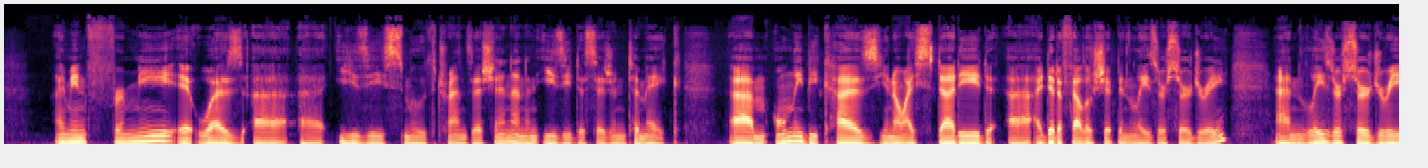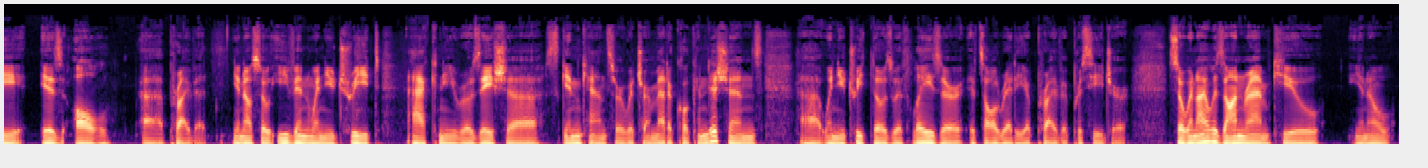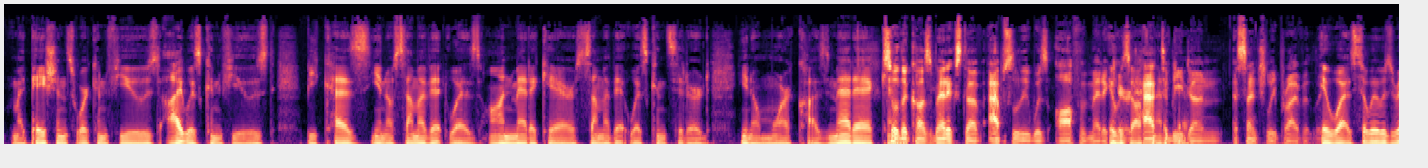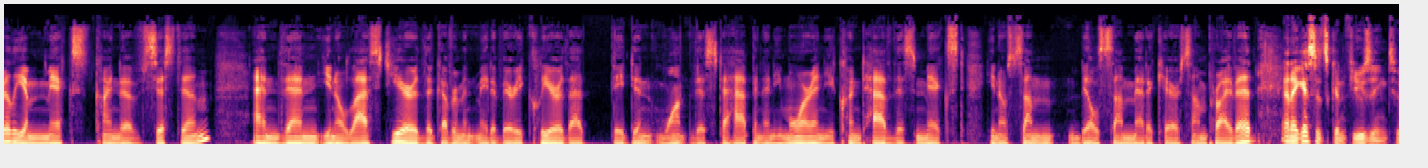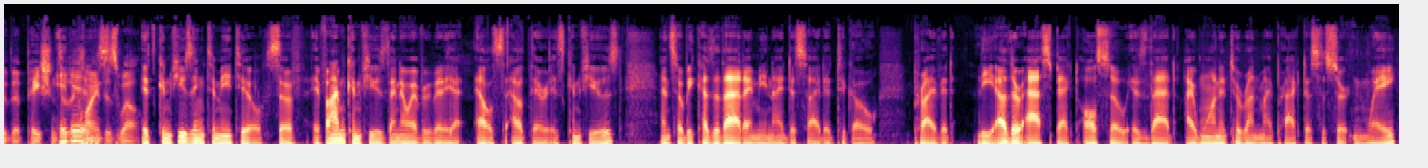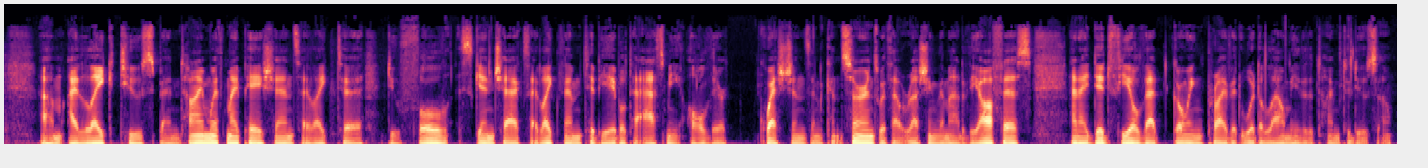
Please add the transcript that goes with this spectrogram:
I mean, for me, it was a, a easy, smooth transition and an easy decision to make. Um, only because you know I studied, uh, I did a fellowship in laser surgery, and laser surgery is all uh, private. You know, so even when you treat acne, rosacea, skin cancer, which are medical conditions, uh, when you treat those with laser, it's already a private procedure. So when I was on RAMQ, you know, my patients were confused. I was confused because, you know, some of it was on Medicare, some of it was considered, you know, more cosmetic. So the cosmetic stuff absolutely was off of Medicare. It was off had to be done essentially privately. it was. So it was really a mixed kind of system. And then, you know, last year, the government made it very clear that they didn't want this to happen anymore and you couldn't have this mixed, you know, some bill, some Medicare, some private. and I guess it's confusing to the patients It the is. client as well. It's confusing to me too. So if, if I'm confused, I know everybody else out there is confused. And so because of that, I mean, I decided to go private. The other aspect also is that I wanted to run my practice a certain way. Um, I like to spend time with my patients. I like to do full skin checks. I like them to be able to ask me all their questions and concerns without rushing them out of the office. And I did feel that going private would allow me the time to do so.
